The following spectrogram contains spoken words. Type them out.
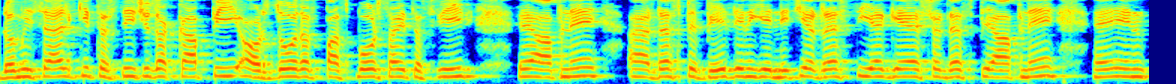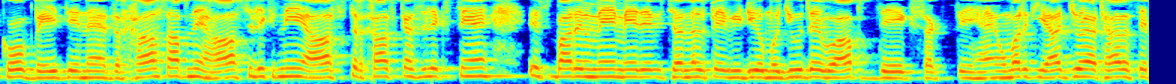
डोमिसाइल की तस्दीशुदा कापी और दो अदद पासपोर्ट साइज़ तस्वीर आपने एड्रेस पे भेज देनी है। नीचे एड्रेस दिया गया है। इस एड्रेस पे आपने इनको भेज देना है। दरख्वास्त आपने हाथ से लिखनी है। हाथ से दरख्वास्त कैसे लिखते हैं? इस बारे में मेरे चैनल पे वीडियो मौजूद है, वो आप देख सकते हैं। उम्र की हद जो है अठारह से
